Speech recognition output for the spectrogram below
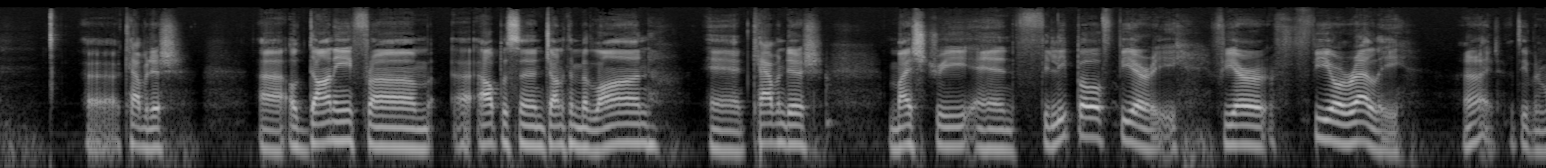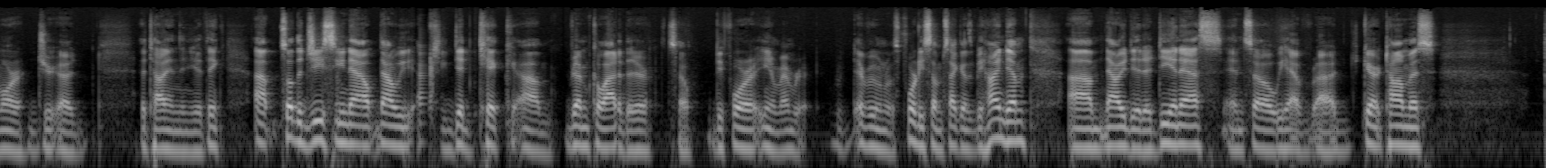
uh, Cavendish. Uh, from uh, Alpecin, Jonathan Milan, and Cavendish, Maestri, and Filippo Fieri, Fior, Fiorelli. All right, that's even more uh, Italian than you think. Uh, so the GC now, now we actually did kick um, Remco out of there. So before, you know, remember everyone was 40 some seconds behind him. Um, now he did a DNS. And so we have uh, Geraint Thomas,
